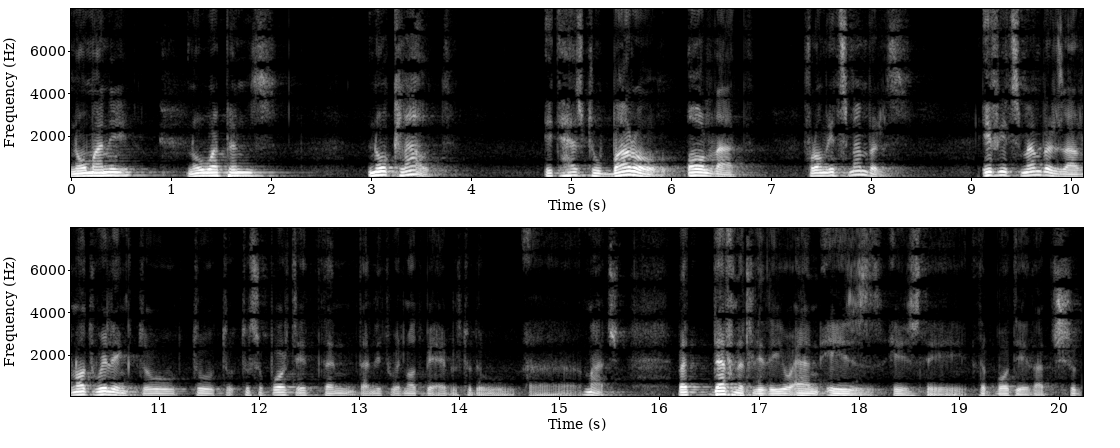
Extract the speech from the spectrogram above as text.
no money, no weapons, no clout. It has to borrow all that from its members. If its members are not willing to, to, to, to support it, then, then it will not be able to do uh, much. But definitely the UN is, is the, the body that should,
